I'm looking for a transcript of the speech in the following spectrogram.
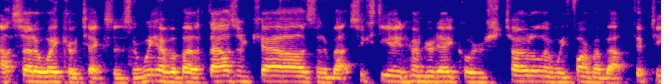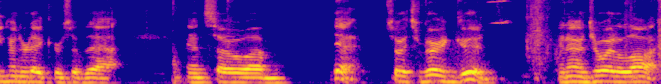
outside of Waco, Texas. And we have about a thousand cows and about 6,800 acres total. And we farm about 1,500 acres of that. And so, um, yeah, so it's very good and I enjoy it a lot.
